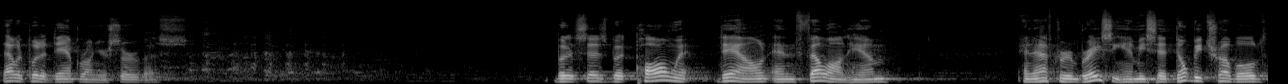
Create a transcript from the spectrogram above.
That would put a damper on your service. But it says, But Paul went down and fell on him and after embracing him, he said, Don't be troubled.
